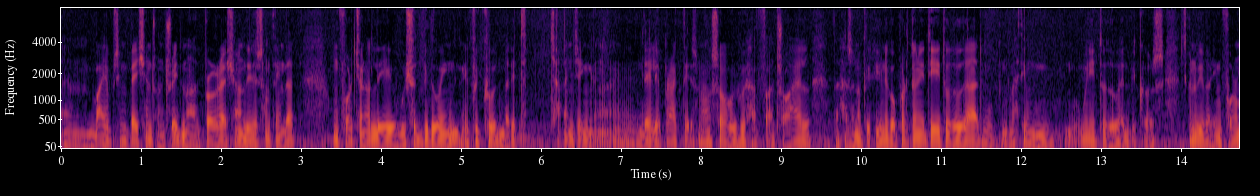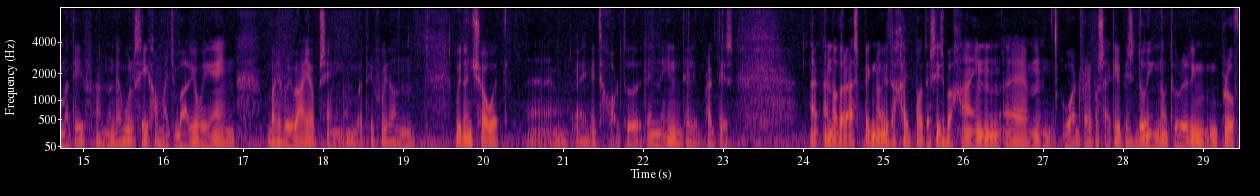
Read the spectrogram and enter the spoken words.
um, biopsying patients on treatment at progression. This is something that, unfortunately, we should be doing if we could, but it's challenging uh, in daily practice. No? So if we have a trial that has a unique opportunity to do that, I think we need to do it because it's going to be very informative, and then we'll see how much value we gain by rebiopsying. No? But if we don't, we don't show it, right. It's hard to do it in, in daily practice. Another aspect no, is the hypothesis behind um, what ribociclib is doing no, to really improve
